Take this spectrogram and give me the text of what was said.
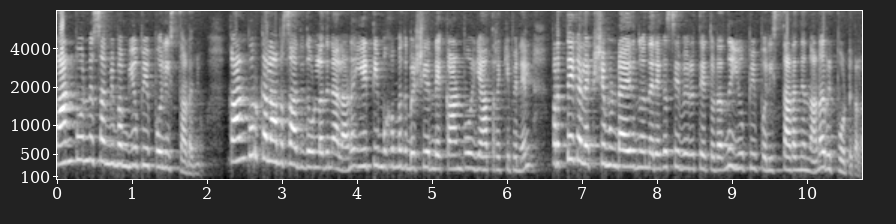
കാൺപൂരിന് സമീപം യു പി പോലീസ് തടഞ്ഞു. കാൺപൂർ കലാപ സാധ്യത ഉള്ളതിനാലാണ് ഇ ടി മുഹമ്മദ് ബഷീറിന്റെ കാൺപൂർ യാത്രയ്ക്ക് പിന്നിൽ പ്രത്യേക ലക്ഷ്യമുണ്ടായിരുന്നു എന്ന രഹസ്യ വിവരത്തെ തുടർന്ന് യു പി പോലീസ് തടഞ്ഞെന്നാണ് റിപ്പോർട്ടുകൾ.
